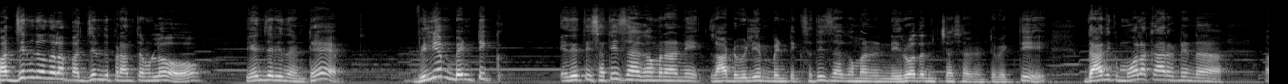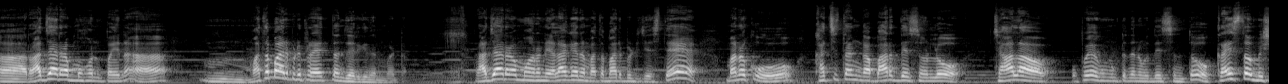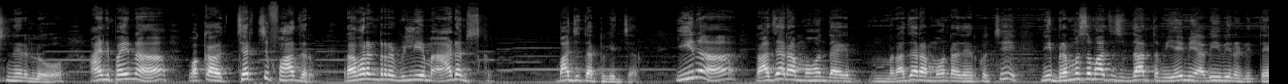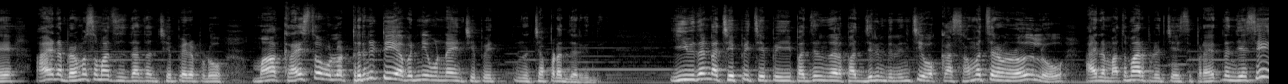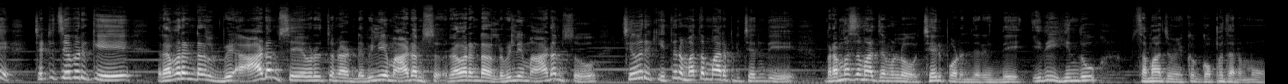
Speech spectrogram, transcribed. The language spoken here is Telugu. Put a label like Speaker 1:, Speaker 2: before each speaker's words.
Speaker 1: పద్దెనిమిది వందల పద్దెనిమిది ప్రాంతంలో ఏం జరిగిందంటే విలియం బెంటిక్ ఏదైతే సతీ సహగమనాన్ని లార్డ్ విలియం బెంటిక్ సతీ సహగమనాన్ని చేశాడంటే వ్యక్తి దానికి మూలకారకుడైన ఆ, రాజారాం మోహన్ పైన మత మార్పిడి ప్రయత్నం జరిగిందనమాట రాజారాం మోహన్ ఎలాగైనా మత మార్పిడి చేస్తే మనకు ఖచ్చితంగా భారతదేశంలో చాలా ఉపయోగం ఉంటుందనే ఉద్దేశంతో క్రైస్తవ మిషనరీలు ఆయన పైన ఒక చర్చ్ ఫాదర్ రవరెండర్ విలియం ఆడమ్స్కు బాధ్యత అప్పగించారు. ఈయన రాజారాం మోహన్ దగ్గర రాజారాం మోహన్ రావు దగ్గరికి వచ్చి నీ బ్రహ్మ సమాజ సిద్ధాంతం ఏమి అవి ఇవి అడిగితే ఆయన బ్రహ్మ సమాజ సిద్ధాంతం చెప్పేటప్పుడు మా క్రైస్తవంలో ట్రినిటీ అవన్నీ ఉన్నాయని చెప్పి చెప్పడం జరిగింది. ఈ విధంగా చెప్పి చెప్పి పద్దెనిమిది వందల పద్దెనిమిది నుంచి ఒక్క సంవత్సరం రోజులు ఆయన మత మార్పిడి చేసి ప్రయత్నం చేసి చెట్టు చివరికి reverend Adams ఎవరుతున్నాడు William Adams reverend William Adams చివరికి ఇతను మత మార్పిడి చెంది బ్రహ్మ సమాజంలో చేరిపోవడం జరిగింది. ఇది హిందూ సమాజం యొక్క గొప్పతనము.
